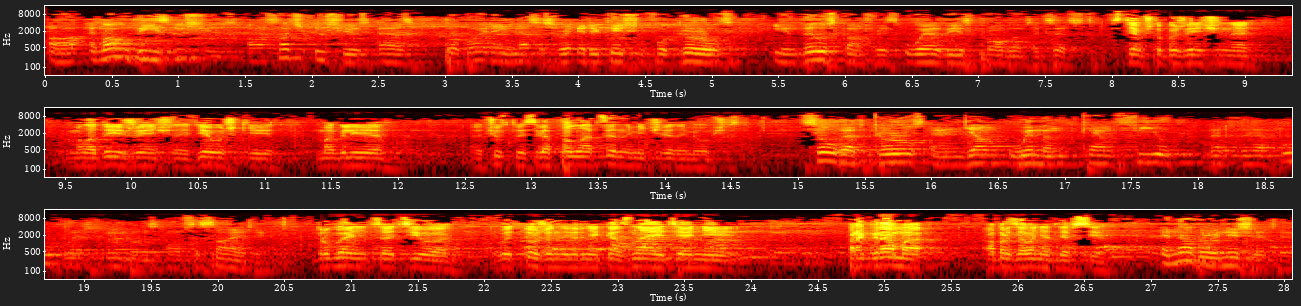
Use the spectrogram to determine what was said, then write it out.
Uh, among these issues are such issues as providing necessary education for girls in those countries where these problems exist. С тем, чтобы женщины, молодые женщины, девушки могли чувствовать себя полноценными членами общества. So that girls and young women can feel that they are full-fledged members of society. Другая инициатива, вы тоже наверняка знаете о ней, программа образования для всех. Another initiative,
